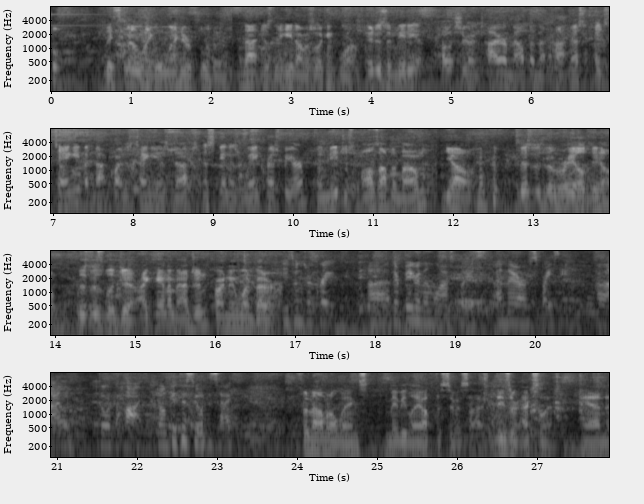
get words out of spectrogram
eat. They smell like lighter fluid. That is the heat I was looking for. It is immediate, coats your entire mouth in that hotness. It's tangy, but not quite as tangy as Duff's. The skin is way crispier. The meat just falls off the bone. Yo, this is the real deal. This is legit. I can't imagine finding one better. These wings are great. Uh, they're bigger than the last place, and they're spicy. Uh, I would go with the hot. Don't get the suicide. Phenomenal wings. Maybe lay off the suicide. These are excellent and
